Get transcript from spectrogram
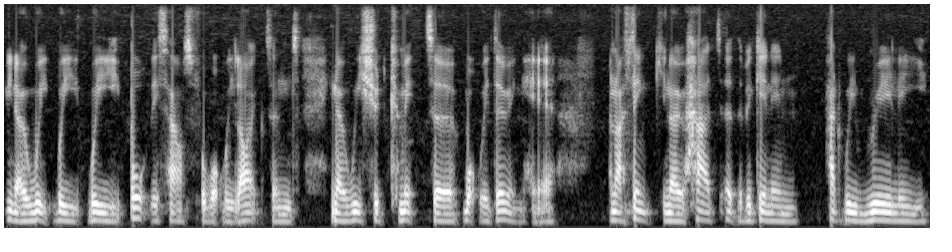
you know we, we we bought this house for what we liked and you know we should commit to what we're doing here and I think, you know, had at the beginning, had we really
